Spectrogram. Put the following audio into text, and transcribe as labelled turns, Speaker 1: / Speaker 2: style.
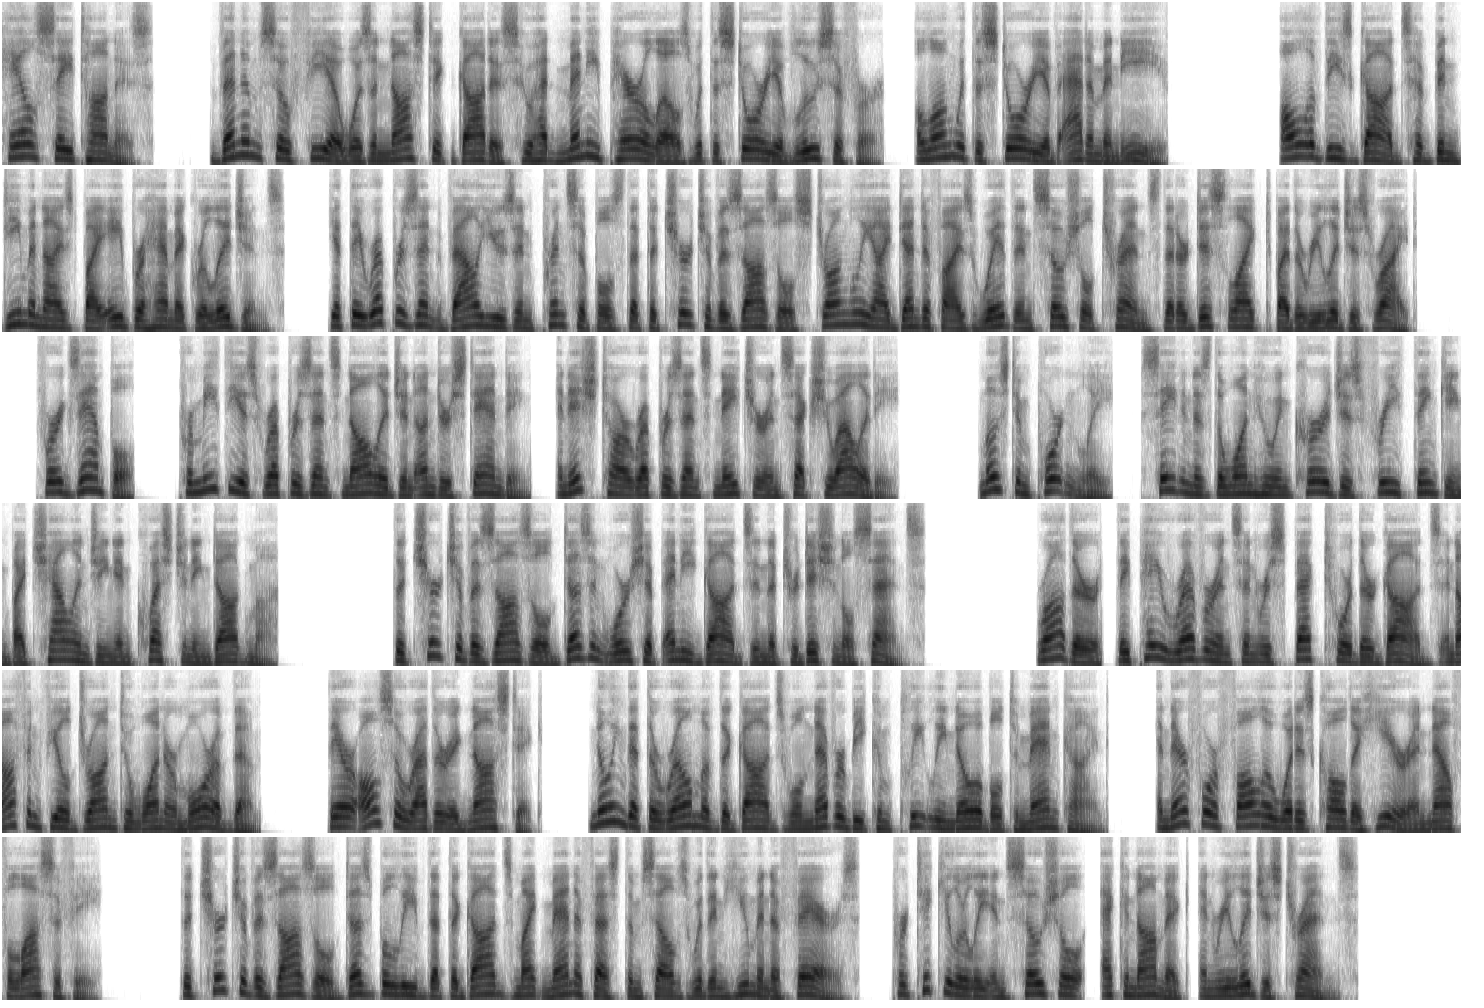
Speaker 1: Hail Satanas! Venom Sophia was a Gnostic goddess who had many parallels with the story of Lucifer, along with the story of Adam and Eve. All of these gods have been demonized by Abrahamic religions, yet they represent values and principles that the Church of Azazel strongly identifies with and social trends that are disliked by the religious right. For example, Prometheus represents knowledge and understanding, and Ishtar represents nature and sexuality. Most importantly, Satan is the one who encourages free thinking by challenging and questioning dogma. The Church of Azazel doesn't worship any gods in the traditional sense. Rather, they pay reverence and respect toward their gods and often feel drawn to one or more of them. They are also rather agnostic, knowing that the realm of the gods will never be completely knowable to mankind, and therefore follow what is called a here and now philosophy. The Church of Azazel does believe that the gods might manifest themselves within human affairs, particularly in social, economic, and religious trends.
